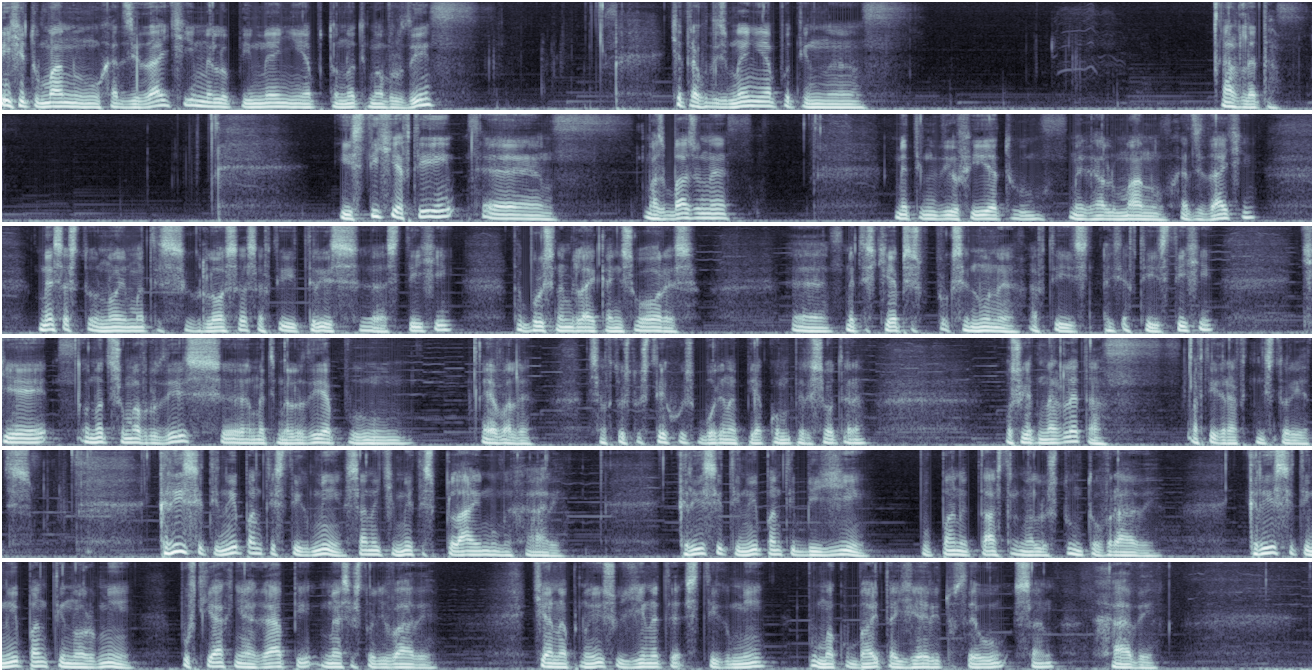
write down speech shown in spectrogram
Στίχη του Μάνου Χατζηδάκη, μελοποιημένη από τον Νότι Μαυρουδή και τραγουδισμένη από την ε, Αρλέτα. Οι στίχοι αυτοί ε, μας μπάζουν με την ιδιοφυΐα του μεγάλου Μάνου Χατζηδάκη μέσα στο νόημα της γλώσσας αυτοί οι τρεις ε, στίχοι θα μπορούσε να μιλάει κανείς ώρες ε, με τις σκέψεις που προξενούν αυτοί, αυτοί οι στίχοι. Και ο Νότης ο Μαυρουδής ε, με τη μελωδία που έβαλε σε αυτούς τους στίχους μπορεί να πει ακόμη περισσότερα όσο για την Αρλέτα. Αυτή γράφει την ιστορία της Κρίση την είπαν τη στιγμή σαν εκοιμεί της πλάι μου με χάρη. Κρίση την είπαν την πηγή που πάνε τ' άστρα να λουστούν το βράδυ. Κρίση την είπαν την ορμή που φτιάχνει αγάπη μέσα στο λιβάδι. Και η αναπνοή σου γίνεται στιγμή που μ' ακουμπάει τα γέρη του Θεού σαν χάδι.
